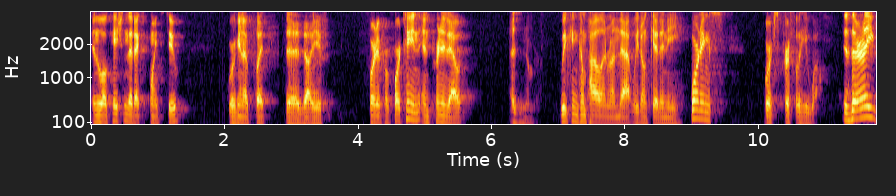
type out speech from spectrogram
in the location that x points to, we're going to put the value 4414 and print it out as a number. We can compile and run that. We don't get any warnings. Works perfectly well. Is there any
